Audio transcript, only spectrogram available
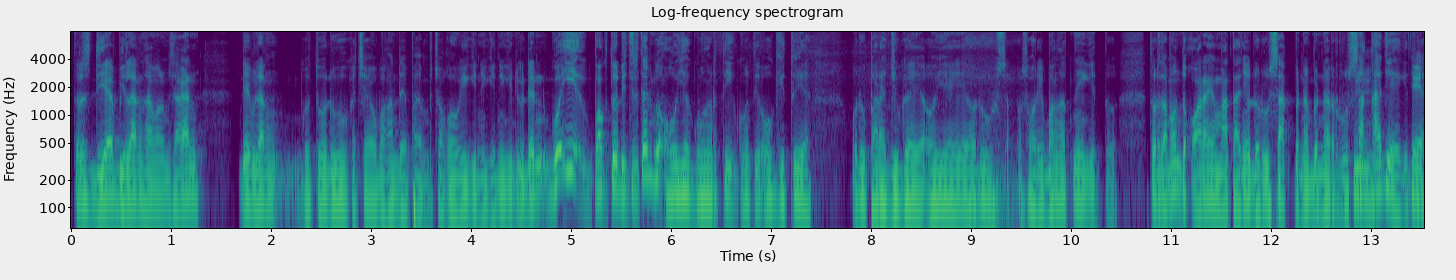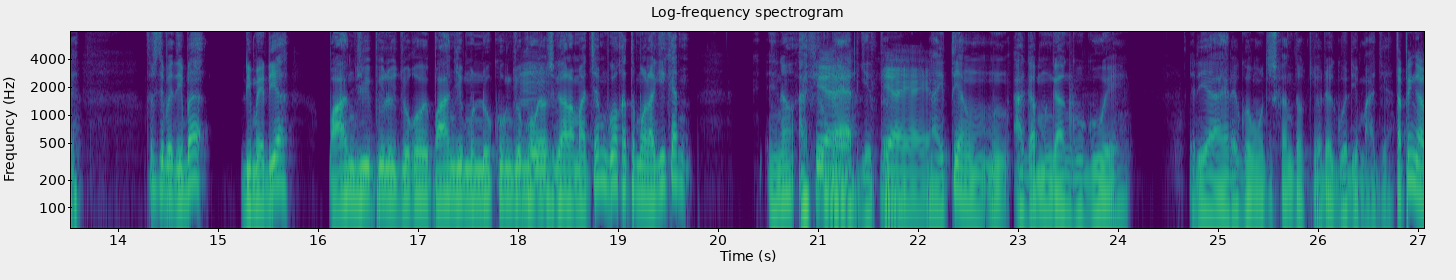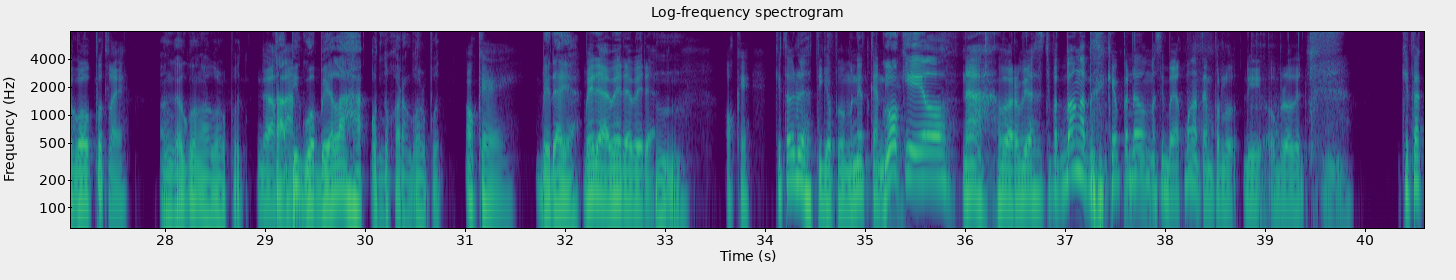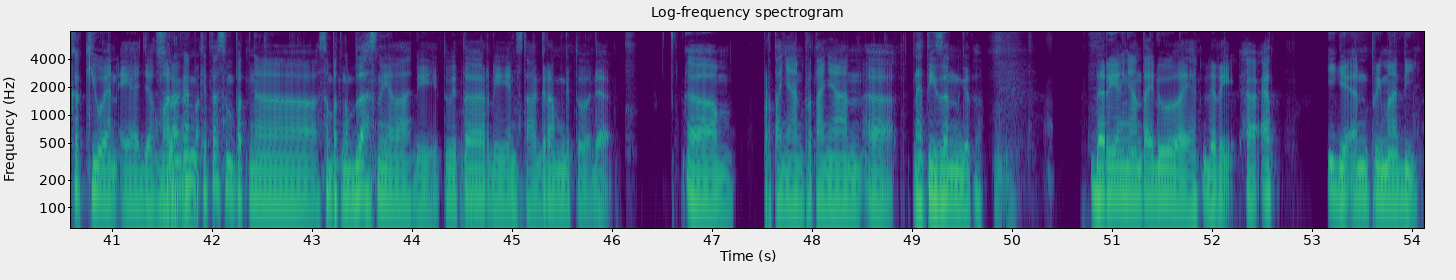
terus dia bilang sama misalkan dia bilang gue tuh aduh kecewa banget deh Pak Jokowi gini gini gini dan gue iya waktu diceritain gue oh iya gue ngerti gue ngerti oh gitu ya waduh parah juga ya oh iya iya aduh so- sorry banget nih gitu terutama untuk orang yang matanya udah rusak bener-bener rusak Hmm, aja ya gitu iya. ya terus tiba-tiba di media Panji pilih Jokowi Panji mendukung Jokowi Hmm. segala macam gue ketemu lagi kan you know I feel Iya, bad iya. gitu Iya iya iya. Nah itu yang agak mengganggu gue. Jadi ya akhirnya gue memutuskan untuk yaudah gue diem aja. Tapi nggak golput lah ya. Enggak gue nggak golput. Tapi gue bela hak untuk orang golput. Oke. Beda ya. Beda beda beda. Mm-mm. Oke. Kita udah 30 menit kan. nih. Gokil. Nah, luar biasa cepet banget. Kayak padahal masih banyak banget yang perlu diobrolin. Kita ke Q&A aja. Kemarin Silakan, kan Mbak. kita sempat nge sempat ngeblas nih lah di Twitter, di Instagram gitu ada em, pertanyaan-pertanyaan eh, netizen gitu. Hmm. Dari yang nyantai dulu lah ya, dari eh, at IGN Primadi.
